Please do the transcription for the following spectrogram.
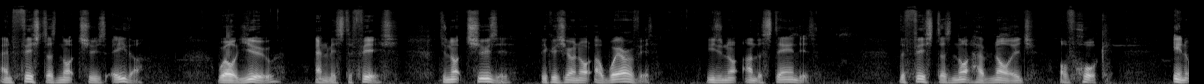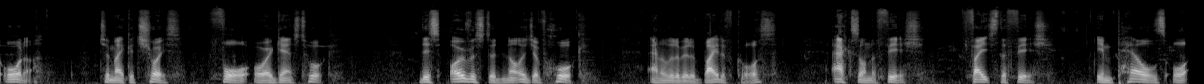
and fish does not choose either. Well, you and Mr. Fish do not choose it because you are not aware of it. You do not understand it. The fish does not have knowledge of hook in order to make a choice for or against hook. This overstood knowledge of hook, and a little bit of bait, of course, acts on the fish, fates the fish, impels or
